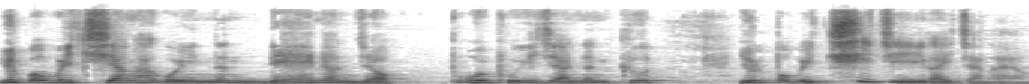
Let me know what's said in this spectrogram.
율법의 지향하고 있는 내면적, 보이지 않는 그 율법의 취지가 있잖아요.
